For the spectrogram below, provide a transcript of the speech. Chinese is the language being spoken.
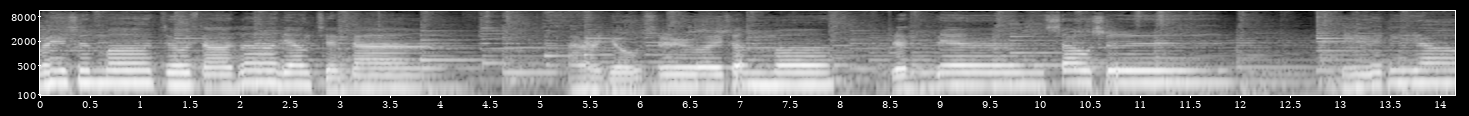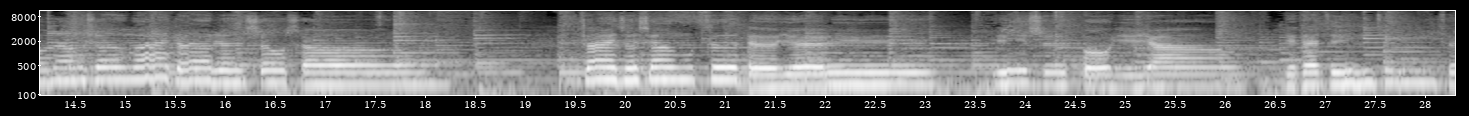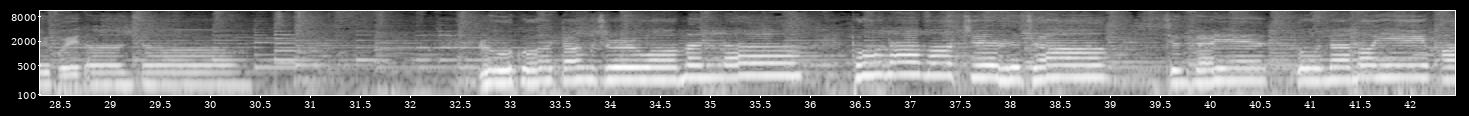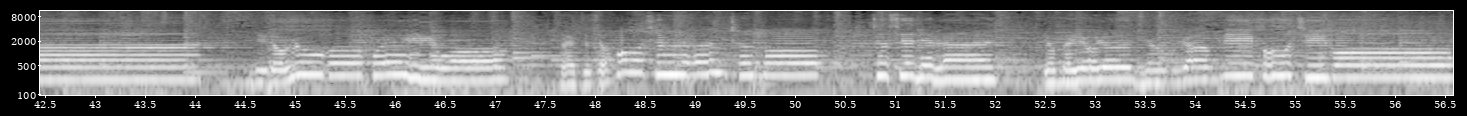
为什么就像那样简单？而又是为什么人年少时，一定要让深爱的人受伤？在这相似的夜里，你是否一样，也在静静？谁会担当。如果当时我们能不那么倔强，现在也不那么遗憾。你都如何回忆我？在这小或是很沉默。这些年来，有没有人能让你不寂寞？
